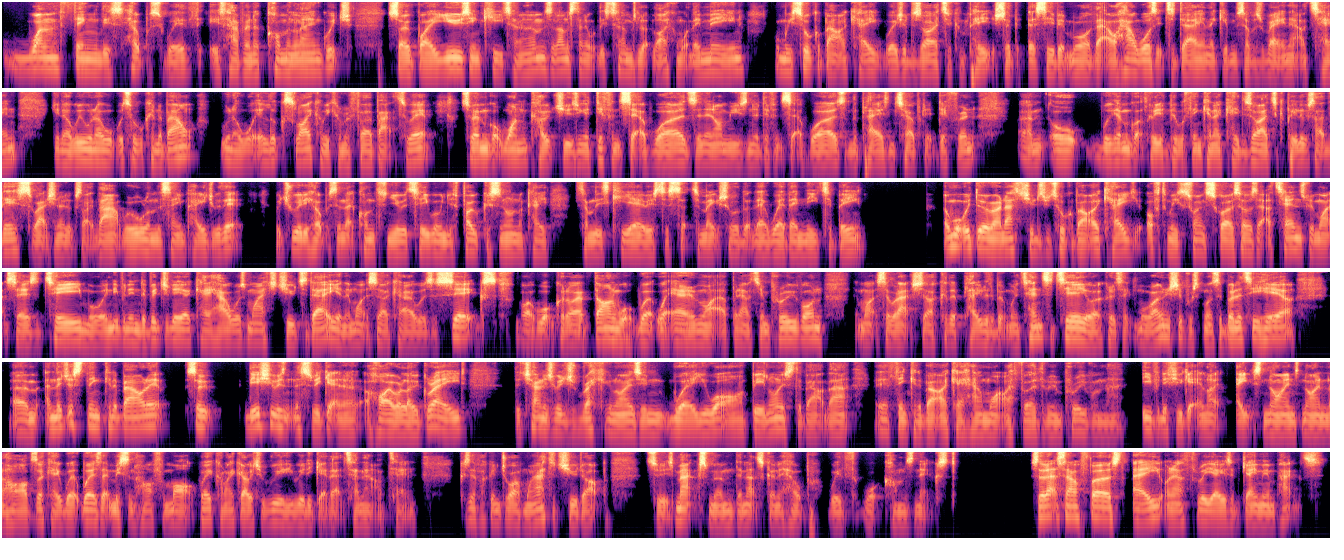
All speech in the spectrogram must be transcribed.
one thing this helps with is having a common language. So by using key terms and understanding what these terms look like and what they mean, when we talk about, okay, where's your desire to compete? So let's see a bit more of that. Or how was it today? And they give themselves a rating out of 10. You know, we all know what we're talking about. We know what it looks like and we can refer back to it. So we haven't got one coach using a different set of words and then I'm using a different set of words and the players interpret it different. Um, or we haven't got three different people thinking, okay, desire to compete looks like this, so actually it looks like that. We're all on the same page with it which really helps in that continuity when you're focusing on okay some of these key areas to set, to make sure that they're where they need to be. And what we do around attitude is we talk about, okay, often we try and score ourselves out of tens. We might say as a team or even individually, okay, how was my attitude today? And they might say, okay, I was a six. Like, what could I have done? What, what, what area might I have been able to improve on? They might say, well, actually, I could have played with a bit more intensity or I could have taken more ownership, responsibility here. Um, and they're just thinking about it. So the issue isn't necessarily getting a, a high or low grade the challenge is just recognizing where you are, being honest about that, and thinking about, okay, how might I further improve on that? Even if you're getting like eights, nines, nine and a halves, okay, where, where's that missing half a mark? Where can I go to really, really get that 10 out of 10? Because if I can drive my attitude up to its maximum, then that's going to help with what comes next. So that's our first A on our three A's of game impacts.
